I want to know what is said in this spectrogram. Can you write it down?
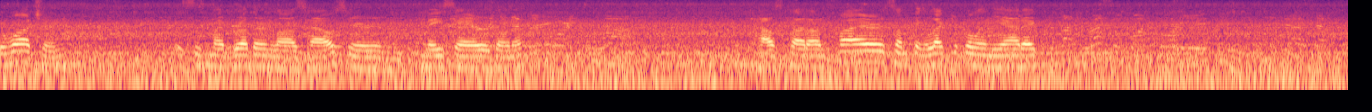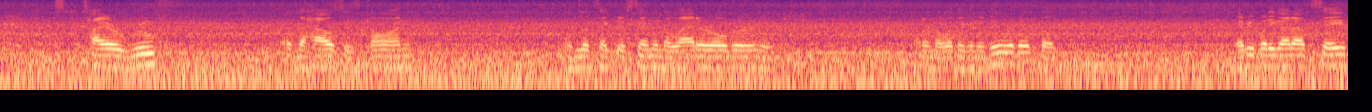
you're watching, this is my brother-in-law's house here in Mesa, Arizona. House caught on fire, something electrical in the attic. Entire roof of the house is gone. It looks like they're sending a ladder over. I don't know what they're gonna do with it, but everybody got out safe.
